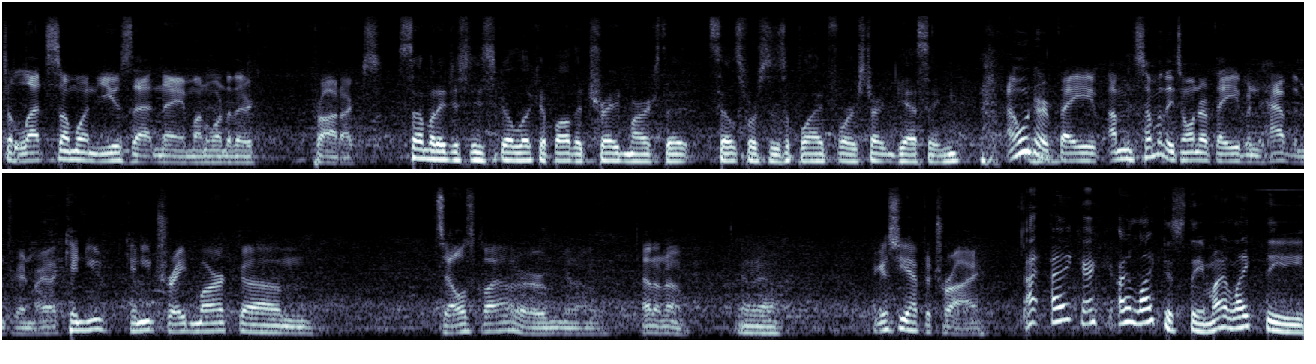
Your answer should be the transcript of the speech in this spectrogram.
to let someone use that name on one of their products. Somebody just needs to go look up all the trademarks that Salesforce has applied for and start guessing. I wonder if they. I mean, some of these. I wonder if they even have them trademarked. Can you can you trademark um, Sales Cloud or you know? I don't know. I don't know. I guess you have to try. I, I, I, I like this theme. I like the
